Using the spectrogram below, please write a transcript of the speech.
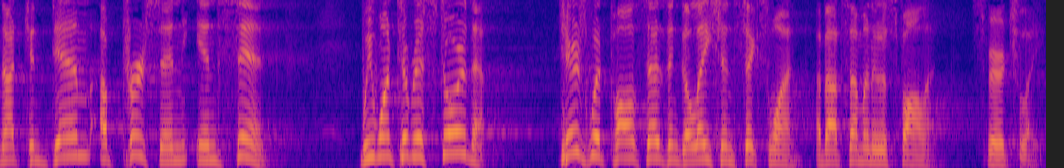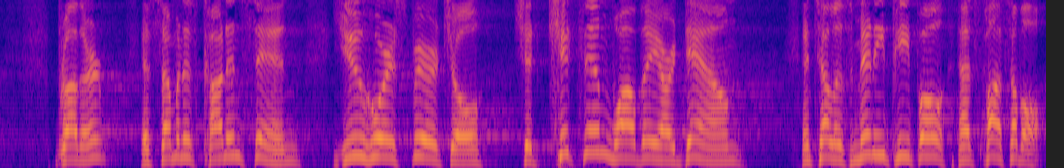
not condemn a person in sin. We want to restore them. Here's what Paul says in Galatians 6 1 about someone who has fallen spiritually. Brother, if someone is caught in sin, you who are spiritual should kick them while they are down and tell as many people as possible.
